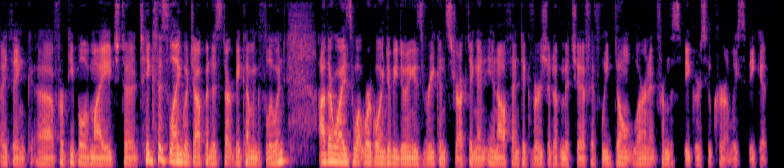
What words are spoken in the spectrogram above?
I think, uh, for people of my age to take this language up and to start becoming fluent. Otherwise, what we're going to be doing is reconstructing an inauthentic version of Michif if we don't learn it from the speakers who currently speak it.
